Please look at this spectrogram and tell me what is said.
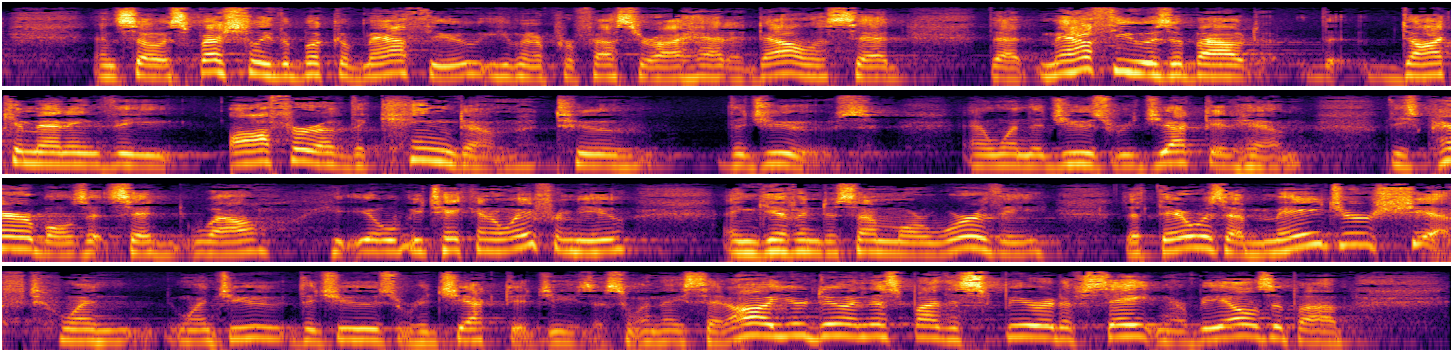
And so, especially the book of Matthew, even a professor I had at Dallas said that Matthew is about the, documenting the offer of the kingdom to the Jews. And when the Jews rejected him, these parables that said, well, it will be taken away from you and given to some more worthy, that there was a major shift when, when Jew, the Jews rejected Jesus, when they said, oh, you're doing this by the spirit of Satan or Beelzebub.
